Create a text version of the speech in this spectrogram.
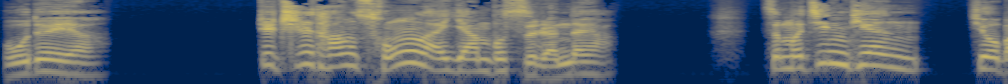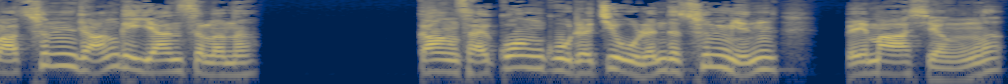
不对呀，这池塘从来淹不死人的呀，怎么今天就把村长给淹死了呢？刚才光顾着救人的村民被骂醒了，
